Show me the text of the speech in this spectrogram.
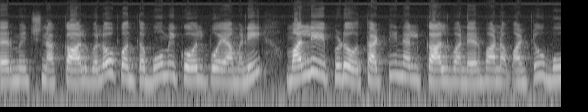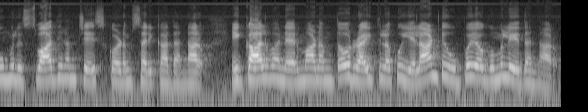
నిర్మించిన కాలువలో కొంత భూమి కోల్పోయామని మళ్ళీ ఇప్పుడు థర్టీన్ ఎల్ కాలువ నిర్మాణం అంటూ భూములు స్వాధీనం చేసుకోవడం సరికాదన్నారు. ఈ కాలువ నిర్మాణంతో రైతులకు ఎలాంటి ఉపయోగము లేదన్నారు.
